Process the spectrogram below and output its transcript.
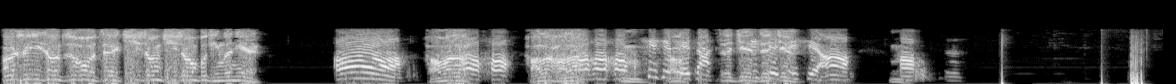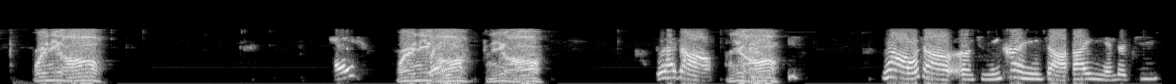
二十一张之后再七张七张不停的念，哦，好吗？哦，好，好了好了，好好好嗯，谢谢好台长，再见再见，谢谢啊，嗯好，嗯。喂，你好，哎，喂，你好，你好，卢台长，你好，你好，我想嗯、呃请您看一下八一年的鸡，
